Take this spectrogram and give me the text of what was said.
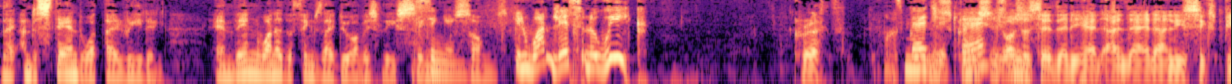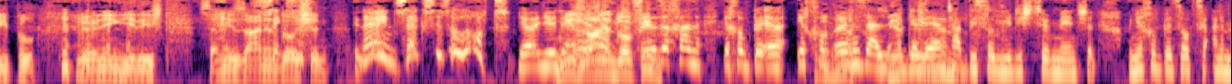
they understand what they're reading. And then one of the things they do obviously is sing Singing. songs. In one lesson a week. Correct. My It's magic, goodness eh? He also me. said that he had, uh, they had only six people learning Yiddish. So wir seien Six- durch. Nein, six is a lot. Ja, ja, Wir der- seien da fünf. Ja, der- Ich hab, ge- ich hab Aber wir- sel- wir gelernt, kennen- ein bisschen Jiddisch zu Menschen. Und ich hab gesagt zu allen,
